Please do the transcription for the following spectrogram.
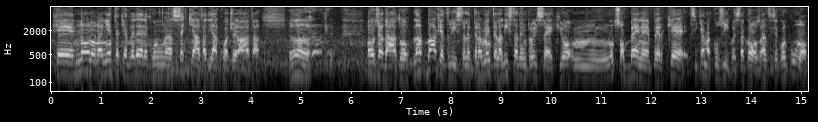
che no, non ha niente a che vedere con una secchiata di acqua gelata. Uh, ho già dato. La bucket list, letteralmente la lista dentro il secchio, mh, non so bene perché si chiama così questa cosa, anzi se qualcuno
